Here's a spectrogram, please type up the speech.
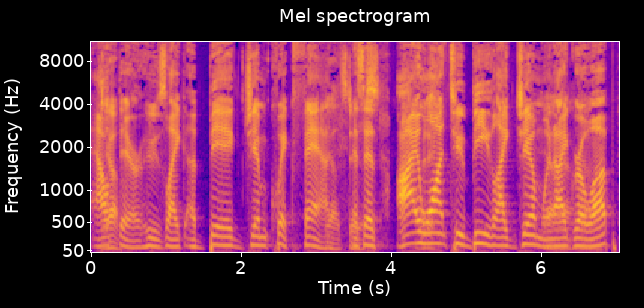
out yeah. there who's like a big Jim Kwik fan yeah, and this. says, "I want to be like Jim when yeah, I grow up."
